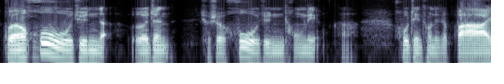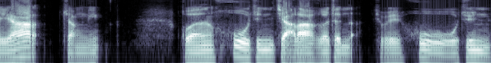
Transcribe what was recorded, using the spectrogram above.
管护军的额真，就是护军统领啊。护军统领是巴牙的张令；管护军甲腊额真的，就为护军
